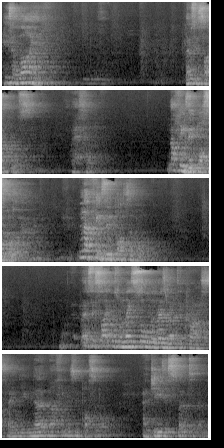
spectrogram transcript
He's alive. Those disciples were thought, nothing's impossible. Nothing's impossible. Those disciples, when they saw the resurrected Christ, they knew no, nothing was impossible. And Jesus spoke to them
